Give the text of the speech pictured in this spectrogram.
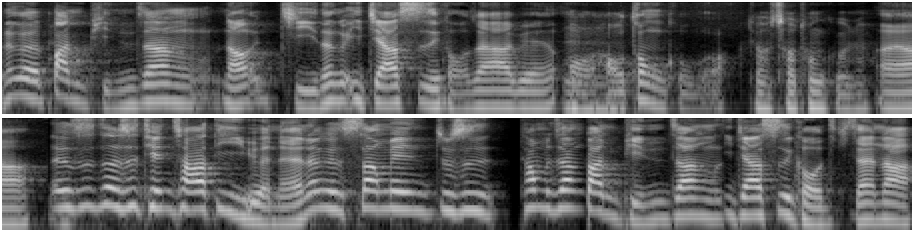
那个半平这样，然后挤那个一家四口在那边，嗯、哦，好痛苦哦，就超痛苦的。哎呀，那个是真的是天差地远呢、欸，那个上面就是他们这样半平这样一家四口挤在那，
